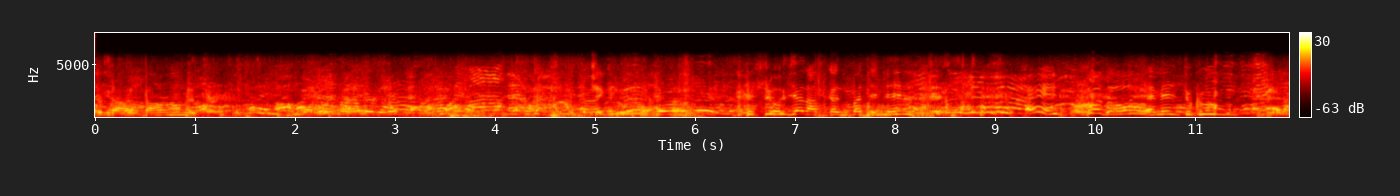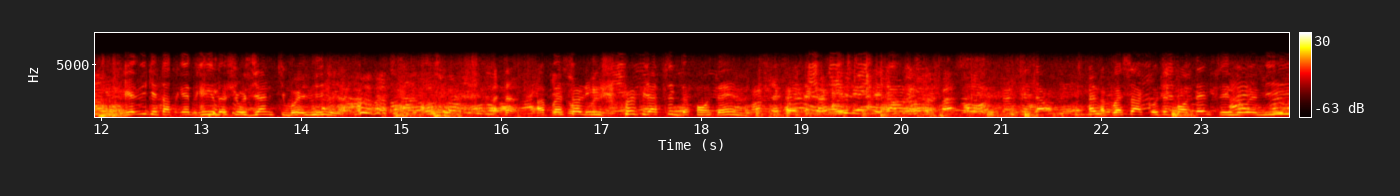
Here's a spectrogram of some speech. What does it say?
C'est ça, attends. Check Josiane. Josiane en train de battre Emile. Hey, c'est pas drôle. Emile tout court. Rémi qui est en train de rire de Josiane qui bat Emile. Après ça, les cheveux puis la tique de Fontaine. Après ça, à côté de Fontaine, c'est Noémie,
